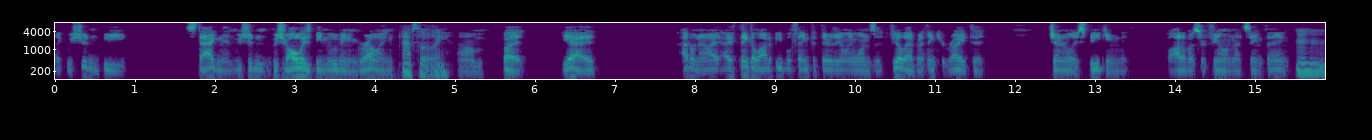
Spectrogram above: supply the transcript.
like, we shouldn't be stagnant. We shouldn't, we should always be moving and growing. Absolutely. Um, but yeah, it, I don't know. I, I think a lot of people think that they're the only ones that feel that, but I think you're right that generally speaking, a lot of us are feeling that same thing. Mm-hmm.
